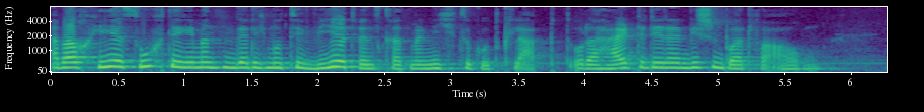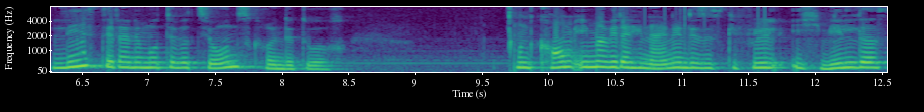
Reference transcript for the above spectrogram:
aber auch hier such dir jemanden, der dich motiviert, wenn es gerade mal nicht so gut klappt. Oder halte dir dein Vision Board vor Augen. Lies dir deine Motivationsgründe durch. Und komm immer wieder hinein in dieses Gefühl, ich will das,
